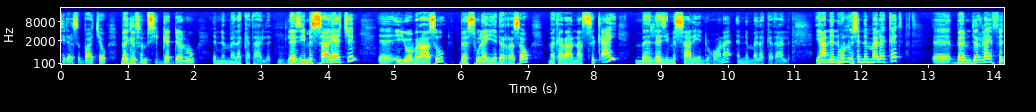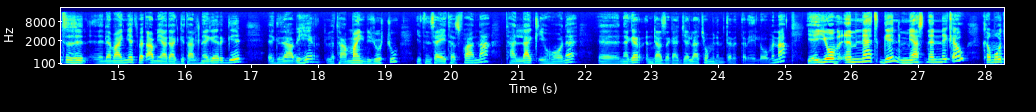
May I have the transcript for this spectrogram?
ሲደርስባቸው፣ በግፍም ሲገደሉ እንመለከታለን። ለዚህ ምሳሌያችን ኢዮብ ራሱ በእሱ ላይ የደረሰው መከራና ስቃይ ለዚህ ምሳሌ እንደሆነ እንመለከታለን። ያንን ሁሉ ስንመለከት በምድር ላይ ፍትህን ለማግኘት በጣም ያዳግታል። ነገር ግን እግዚአብሔር ለታማኝ ልጆቹ የትንሣኤ ተስፋና ታላቅ የሆነ ነገር እንዳዘጋጀላቸው ምንም ጥርጥር የለውም። እና የኢዮብ እምነት ግን የሚያስደንቀው ከሞት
